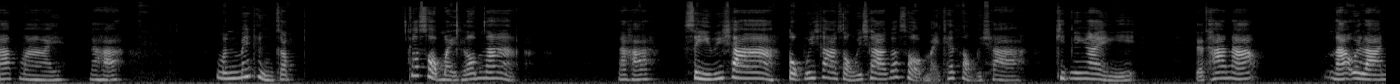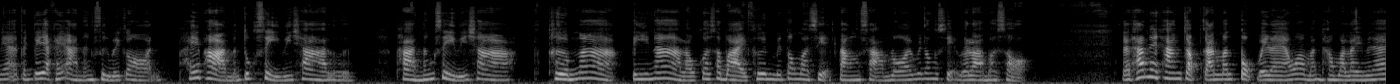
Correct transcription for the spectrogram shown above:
มากมายนะคะ มันไม่ถึงกับก็สอบใหม่รอบหน้านะคะสี่วิชาตกวิชาสองวิชาก็สอบใหม่แค่สองวิชา คิดง่ายๆอย่างนี้ แต่ถ้านะณเวลาเนี้ยแต่ก็อยากให้อ่านหนังสือไปก่อน ให้ผ่านมันทุกสี่วิชาเลย ผ่านทั้งสี่วิชา เทอมหน้าปีหน้าเราก็สบายขึ้นไม่ต้องมาเสียตังค์สามร้อยไม่ต้องเสียเวลามาสอบ แต่ถ้าในทางกลับกันมันตกไปแล้วอะมันทำอะไรไม่ได้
